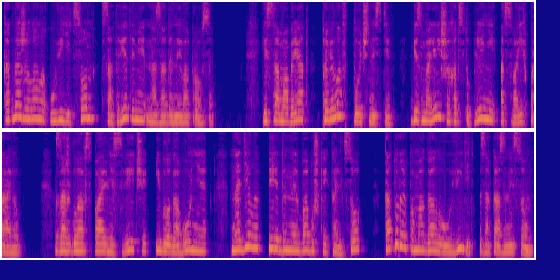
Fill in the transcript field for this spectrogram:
когда желала увидеть сон с ответами на заданные вопросы. И сам обряд провела в точности, без малейших отступлений от своих правил. Зажгла в спальне свечи и благовония, надела переданное бабушкой кольцо, которое помогало увидеть заказанный сон,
